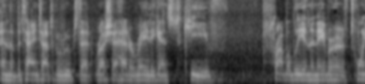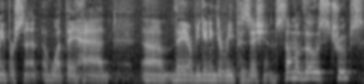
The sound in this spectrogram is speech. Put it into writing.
and the battalion tactical groups that Russia had arrayed against Kiev, probably in the neighborhood of 20% of what they had, um, they are beginning to reposition. Some of those troops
